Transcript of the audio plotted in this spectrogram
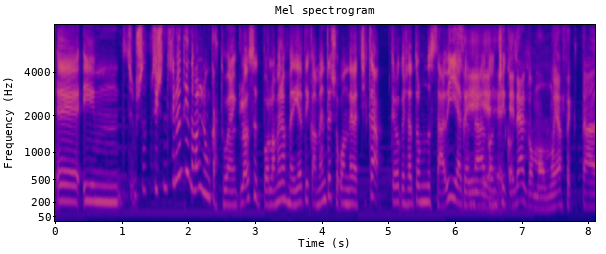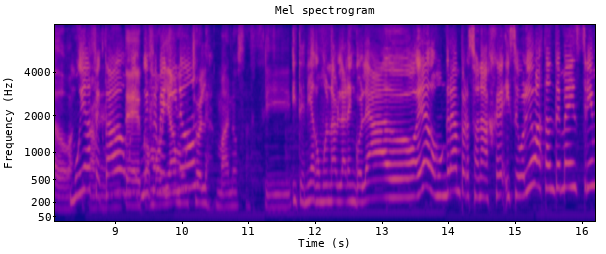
eh, y mm, si, si- si no entiendo mal, nunca estuve en el closet, por lo menos mediáticamente. Yo cuando era chica, creo que ya todo el mundo sabía que andaba con eh, chicos. Era como muy afectado. Muy afectado, muy- muy como femenino. mucho las manos así. y tenía como un hablar engolado. Era como un gran personaje y se volvió bastante mainstream.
